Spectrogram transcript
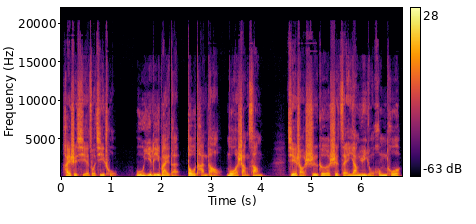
还是写作基础，无一例外的都谈到《陌上桑》。介绍诗歌是怎样运用烘托、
